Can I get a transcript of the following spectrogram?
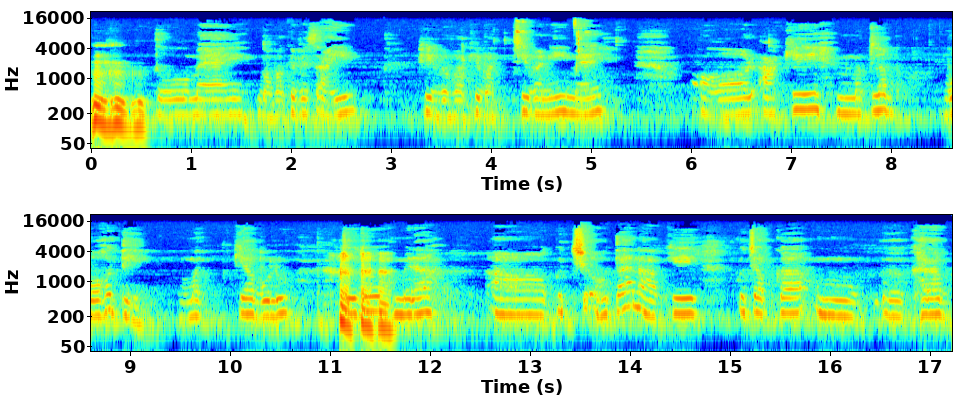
हम्म हम्म, हम्म। तो मैं बाबा के पास आई। फिर बाबा की बच्ची बनी मैं। और आके मतलब बहुत ही मत क्या बोलूँ? जो जो मेरा आ, कुछ होता है ना कि कुछ आपका खराब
